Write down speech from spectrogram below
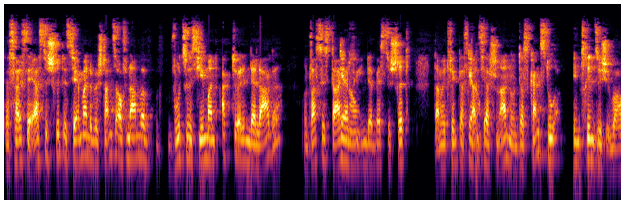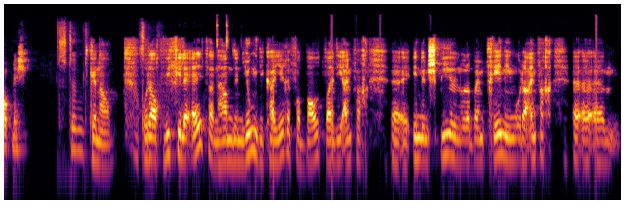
Das heißt, der erste Schritt ist ja immer eine Bestandsaufnahme. Wozu ist jemand aktuell in der Lage? Und was ist daher Genau. für ihn der beste Schritt? Damit fängt das Genau. Ganze ja schon an. Und das kannst du intrinsisch überhaupt nicht. Stimmt. Genau. Oder auch wie viele Eltern haben den Jungen die Karriere verbaut, weil die einfach äh, in den Spielen oder beim Training oder einfach äh, ähm,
